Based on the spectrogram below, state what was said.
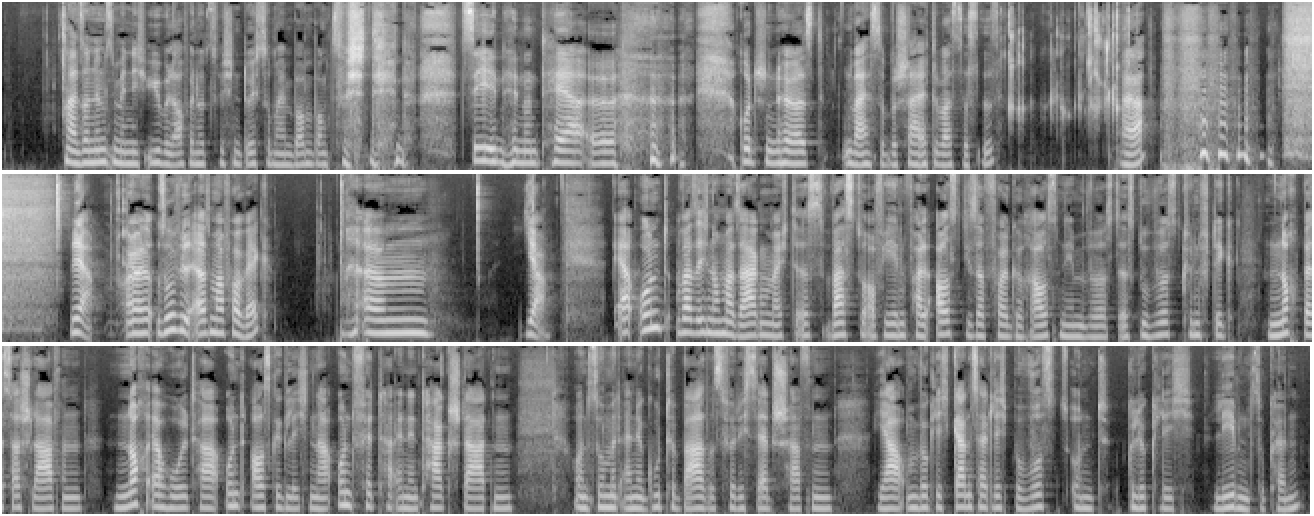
also nimm es mir nicht übel, auch wenn du zwischendurch so meinen Bonbon zwischen den Zehen hin und her äh, rutschen hörst, weißt du Bescheid, was das ist. Ja. ja, äh, so viel erstmal vorweg. Ähm, ja. Ja, und was ich nochmal sagen möchte, ist, was du auf jeden Fall aus dieser Folge rausnehmen wirst, ist, du wirst künftig noch besser schlafen, noch erholter und ausgeglichener und fitter in den Tag starten und somit eine gute Basis für dich selbst schaffen, ja, um wirklich ganzheitlich bewusst und glücklich leben zu können.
